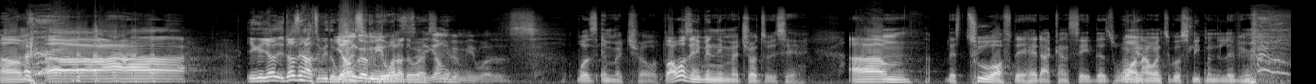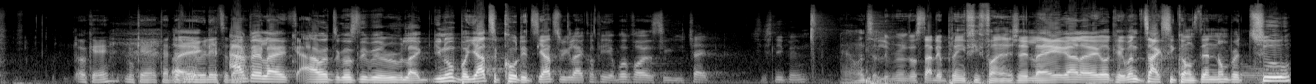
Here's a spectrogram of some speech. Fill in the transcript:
Um, uh, You can just, it doesn't have to be the younger worst. me was one of the worst. younger yeah. me was was immature, but I wasn't even immature to say. Um, there's two off the head I can say. There's one Okay. I went to go sleep in the living room. Okay, okay, I can definitely Like, relate to that. After like I went to go sleep in the room, like you know, but you had to code it. You had to be like, okay, both us. You check. She's sleeping. And I went to the living room, just started playing FIFA and shit. Like, I like, okay, when the taxi comes, then number two,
